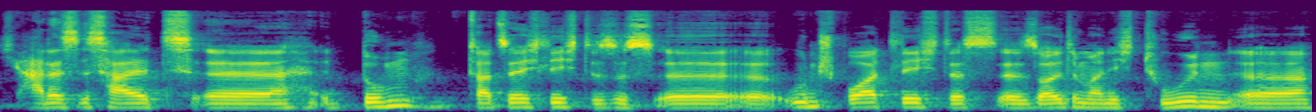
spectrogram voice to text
Ja, das ist halt äh, dumm tatsächlich, das ist äh, unsportlich, das äh, sollte man nicht tun. Äh,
